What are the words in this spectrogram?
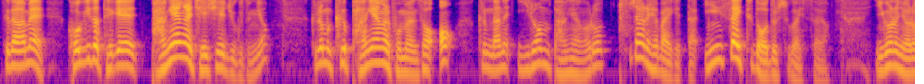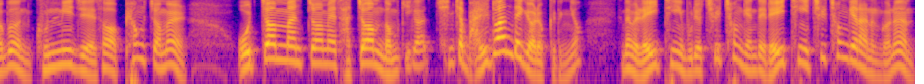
그 다음에 거기서 되게 방향을 제시해 주거든요. 그러면 그 방향을 보면서 어 그럼 나는 이런 방향으로 투자를 해봐야겠다. 인사이트도 얻을 수가 있어요. 이거는 여러분 굿리즈에서 평점을 5점 만점에 4점 넘기가 진짜 말도 안 되게 어렵거든요. 그 다음에 레이팅이 무려 7,000개인데 레이팅이 7,000개라는 거는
